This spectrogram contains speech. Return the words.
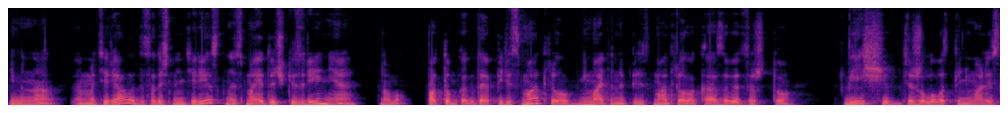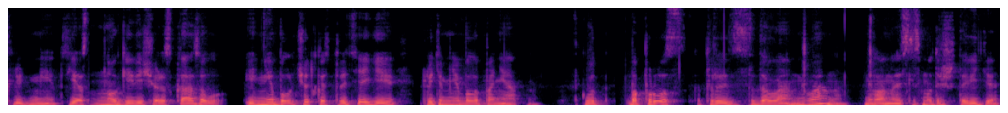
именно материалы достаточно интересные с моей точки зрения, но потом, когда пересматривал, внимательно пересматривал, оказывается, что вещи тяжело воспринимались людьми. Я многие вещи рассказывал, и не было четкой стратегии, людям не было понятно. Так вот, вопрос, который задала Милана, Милана, если смотришь это видео,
